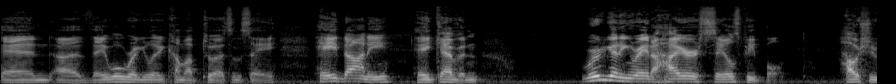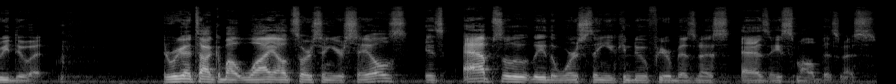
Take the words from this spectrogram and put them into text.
and uh, they will regularly come up to us and say, "Hey, Donnie. Hey, Kevin. We're getting ready to hire salespeople. How should we do it?" And we're going to talk about why outsourcing your sales is absolutely the worst thing you can do for your business as a small business.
